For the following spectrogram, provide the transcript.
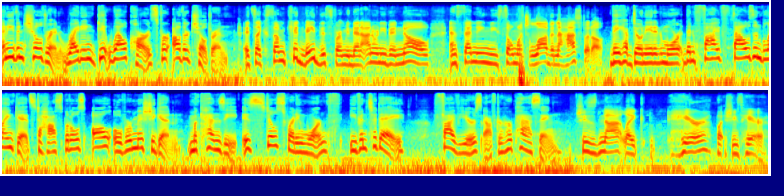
and even children writing get well cards for other children. It's like some kid made this for me that I don't even know and sending me so much love in the hospital. They have donated more than 5,000 blankets to hospitals all over Michigan. McKenzie is still spreading warmth even today, five years after her passing she's not like here, but she's here.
